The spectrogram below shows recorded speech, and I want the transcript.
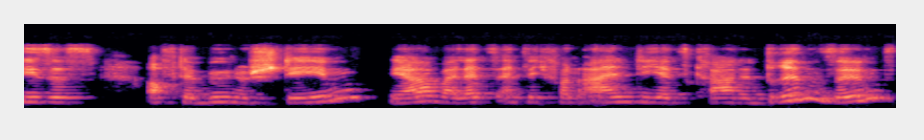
dieses auf der Bühne stehen, ja, weil letztendlich von allen, die jetzt gerade drin sind,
